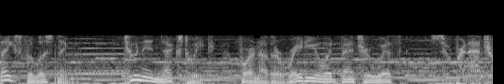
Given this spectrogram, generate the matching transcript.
Thanks for listening. Tune in next week for another radio adventure with Supernatural.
